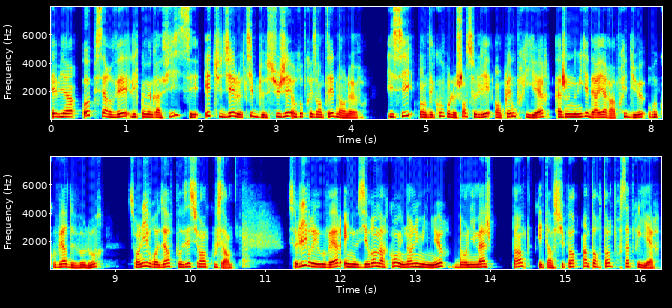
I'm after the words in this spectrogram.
Eh bien, observer l'iconographie, c'est étudier le type de sujet représenté dans l'œuvre. Ici, on découvre le chancelier en pleine prière, agenouillé derrière un prie-dieu recouvert de velours, son livre d'heures posé sur un coussin. Ce livre est ouvert et nous y remarquons une enluminure dont l'image peinte est un support important pour sa prière.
